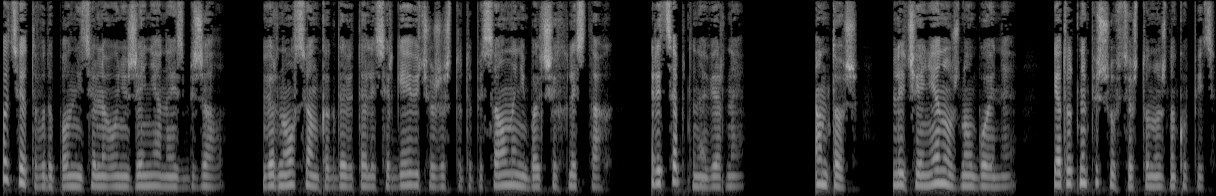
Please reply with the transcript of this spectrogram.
Хоть этого дополнительного унижения она избежала. Вернулся он, когда Виталий Сергеевич уже что-то писал на небольших листах. Рецепты, наверное. «Антош, лечение нужно убойное. Я тут напишу все, что нужно купить.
